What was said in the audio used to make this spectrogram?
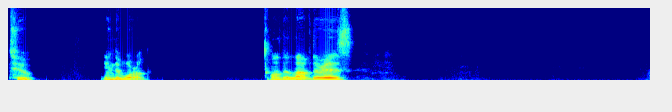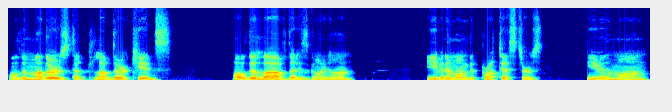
too in the world. All the love there is, all the mothers that love their kids, all the love that is going on, even among the protesters, even among,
